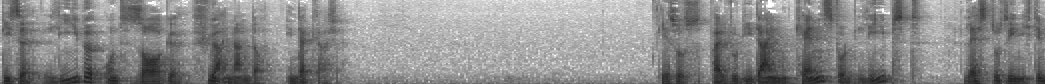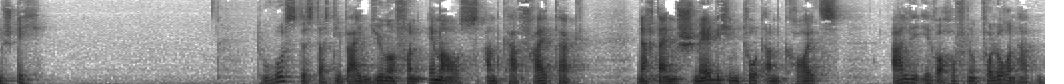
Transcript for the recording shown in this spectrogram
diese Liebe und Sorge füreinander in der Kirche. Jesus, weil du die Deinen kennst und liebst, lässt du sie nicht im Stich. Du wusstest, dass die beiden Jünger von Emmaus am Karfreitag nach deinem schmählichen Tod am Kreuz alle ihre Hoffnung verloren hatten.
